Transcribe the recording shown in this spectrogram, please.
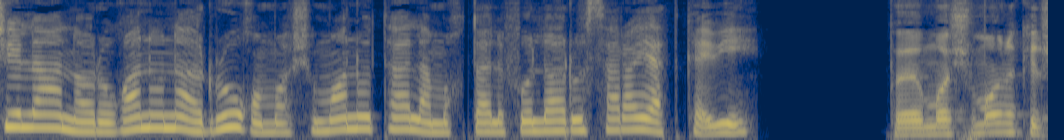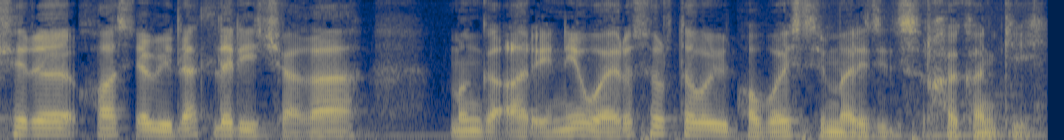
چې له ناروغانو نه روغو ماشومانو ته له مختلفو لارو سرایت کوي. په ماشومانو کې شري خاص یو علت لري، چې هغه مونږ آر این اې وایروس ورته وایو او بایستی مریضي د سرخکن کیږي.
